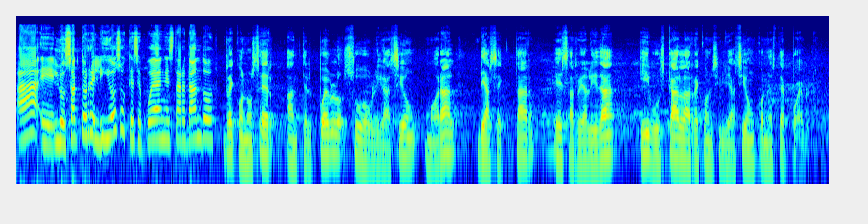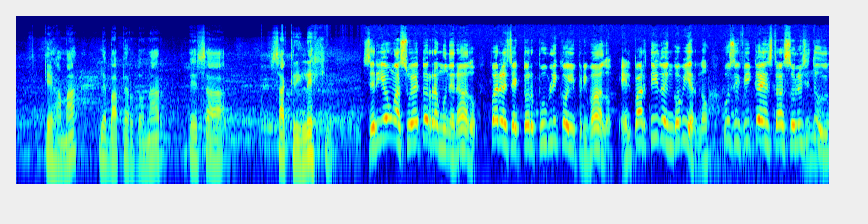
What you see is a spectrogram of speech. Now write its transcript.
a eh, los actos religiosos que se puedan estar dando. Reconocer ante el pueblo su obligación moral de aceptar esa realidad y buscar la reconciliación con este pueblo, que jamás les va a perdonar ese sacrilegio sería un asueto remunerado para el sector público y privado. El partido en gobierno justifica esta solicitud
